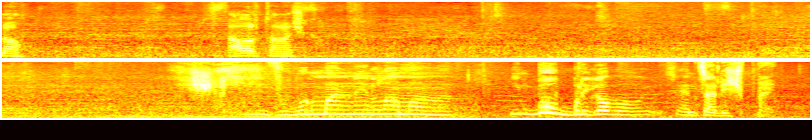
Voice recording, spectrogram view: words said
No, stavolta non scappo. Che schifo, pur mano nella mano. In pubblico poi, senza rispetto.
